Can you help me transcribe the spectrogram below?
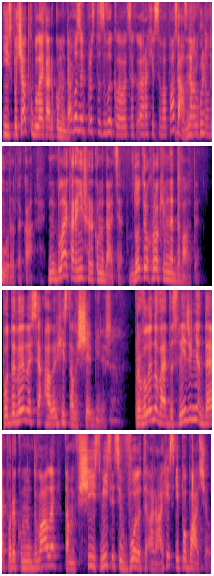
І спочатку була яка Ну, рекомендація? Вони просто звикли оця арахісова паста Да, в них культура така. Ну, Була яка раніше рекомендація до трьох років не давати. Подивилися, а алергії стало ще більше. Провели нове дослідження, де порекомендували там в 6 місяців вводити арахіс і побачили,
